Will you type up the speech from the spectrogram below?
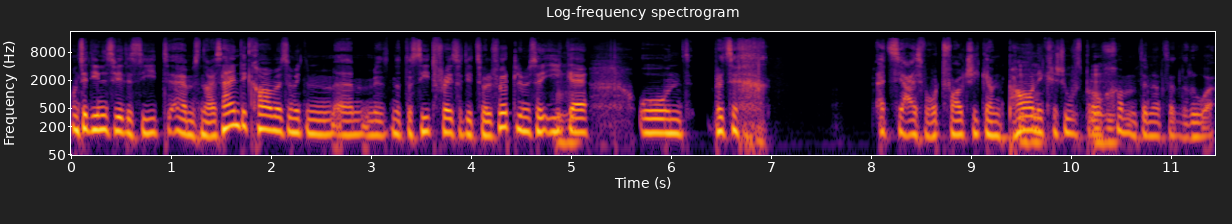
und sie hat ihnen wieder sieht, ähm, ein neues Handy gehabt, also mit dem, ähm, mit der Seed-Phrase, die zwölf Viertel müssen eingeben mhm. und plötzlich hat sie ein Wort falsch gegeben, Panik mhm. ist ausgebrochen mhm. und dann hat sie gesagt, Ruhe.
